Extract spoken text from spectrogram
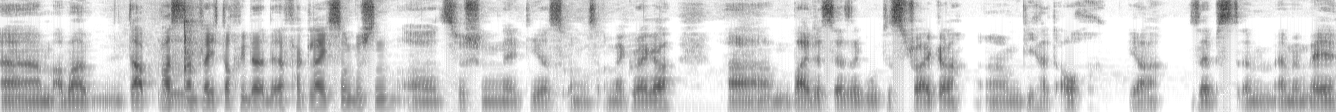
Ähm, aber da passt mhm. dann vielleicht doch wieder der Vergleich so ein bisschen äh, zwischen Nate Diaz und McGregor. Ähm, beides sehr, sehr gute Striker, ähm, die halt auch, ja, selbst im MMA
